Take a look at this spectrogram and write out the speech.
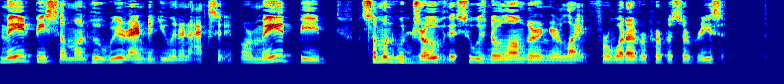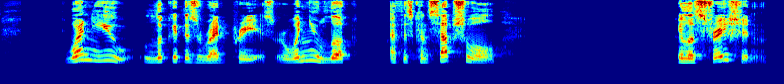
May it be someone who rear ended you in an accident, or may it be someone who drove this who is no longer in your life for whatever purpose or reason. When you look at this red Prius, or when you look at this conceptual illustration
